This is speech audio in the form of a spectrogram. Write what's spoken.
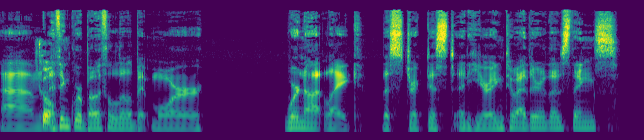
Um, cool. I think we're both a little bit more. We're not like the strictest adhering to either of those things.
